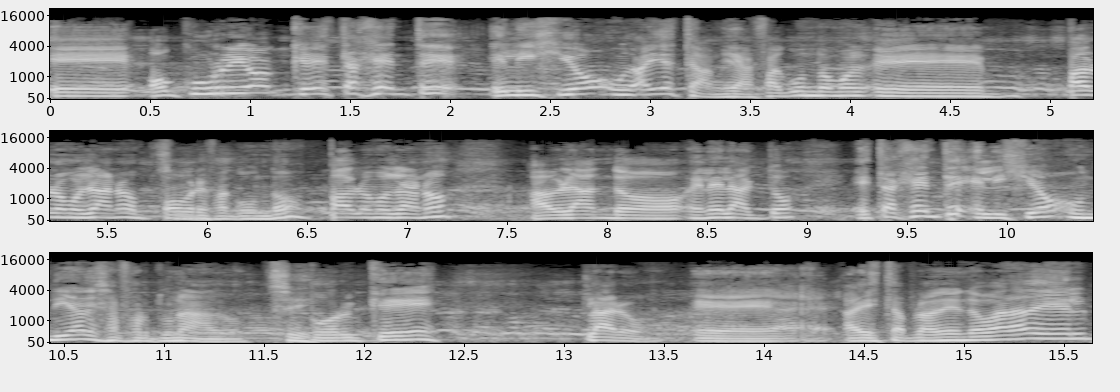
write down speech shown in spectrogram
Eh, ocurrió que esta gente eligió, ahí está, mira, Facundo, eh, Pablo Moyano, pobre Facundo, Pablo Moyano, hablando en el acto, esta gente eligió un día desafortunado, Sí. porque, claro, eh, ahí está aplaudiendo Baradel,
